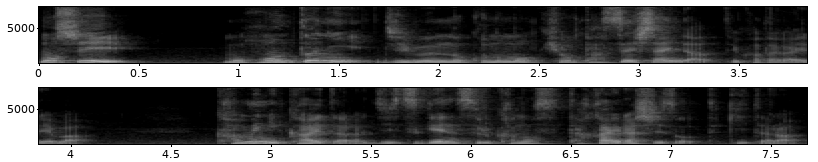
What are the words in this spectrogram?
もし、もう本当に自分のこの目標を達成したいんだっていう方がいれば、紙に書いたら実現する可能性高いらしいぞって聞いたら、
